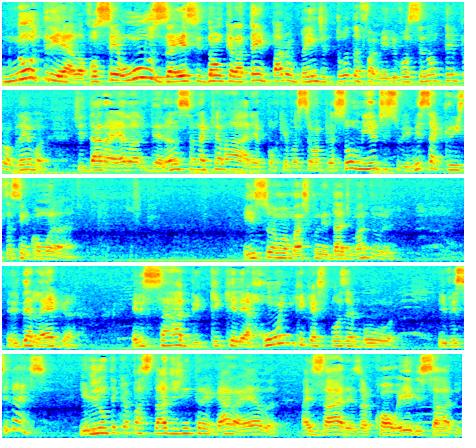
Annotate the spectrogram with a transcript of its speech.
nutre ela, você usa esse dom que ela tem para o bem de toda a família. E você não tem problema de dar a ela a liderança naquela área, porque você é uma pessoa humilde, submissa a Cristo, assim como ela. Isso é uma masculinidade madura. Ele delega. Ele sabe que, que ele é ruim que, que a esposa é boa. E vice-versa. E ele não tem capacidade de entregar a ela as áreas a qual ele sabe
